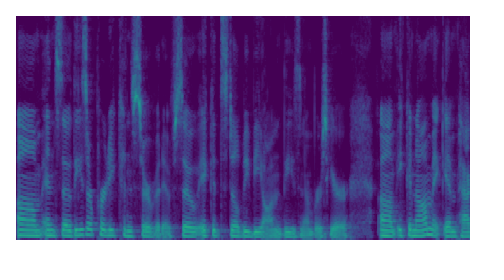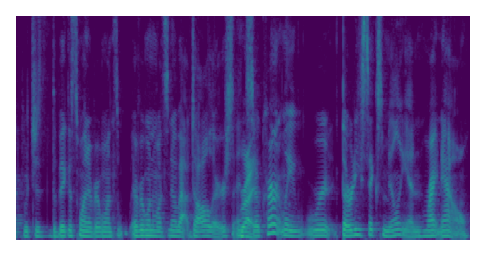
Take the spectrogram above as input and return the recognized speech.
Um, and so these are pretty conservative. So it could still be beyond these numbers here. Um, economic impact, which is the biggest one everyone's everyone wants to know about dollars. And so currently we're at 36 million right now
